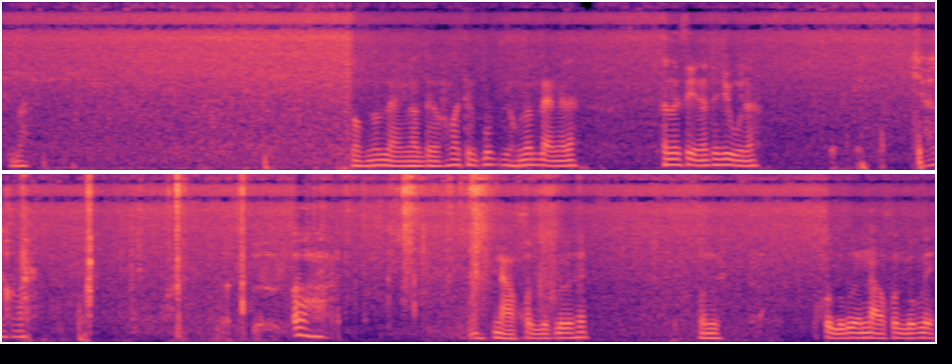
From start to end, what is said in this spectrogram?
เห็นปะลมเริ่มแรงเราเดินเข้ามาถึงปุ๊บลมเริ่มแรงเลยนะทะเลสีน่าจะอยู่นะเขียวทุกคนมาโอ้หนาวขนลุกเลยเฮ้ยคนขนลุกเลยหนาวขนลุกเลย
